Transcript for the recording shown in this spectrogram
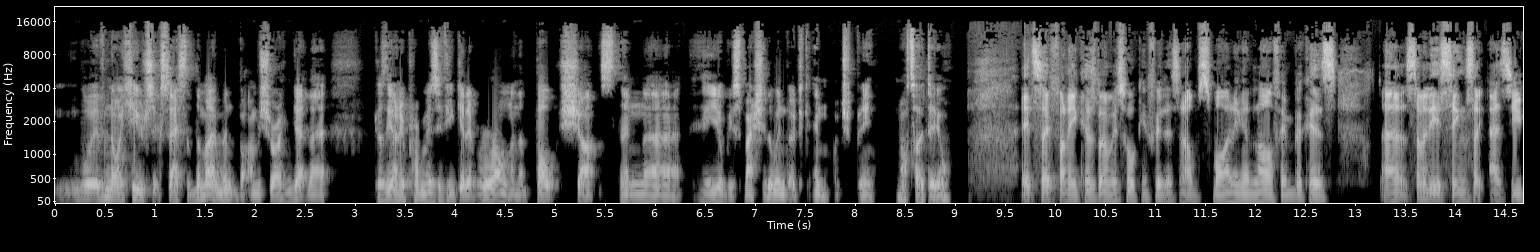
with not huge success at the moment, but I'm sure I can get there. Because the only problem is if you get it wrong and the bolt shuts, then uh, you'll be smashing the window again, which would be not ideal. It's so funny because when we're talking through this, and I'm smiling and laughing because uh, some of these things, like as you,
